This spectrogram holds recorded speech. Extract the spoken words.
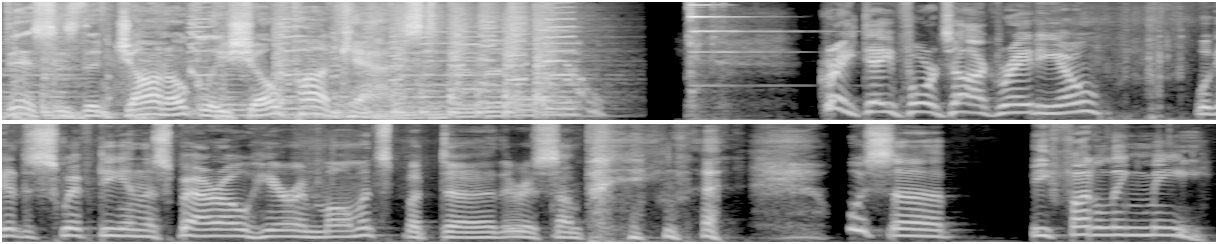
This is the John Oakley Show podcast. Great day for Talk Radio. We'll get the Swifty and the Sparrow here in moments, but uh, there is something that was uh, befuddling me.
